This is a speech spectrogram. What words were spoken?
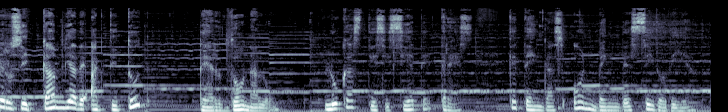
pero si cambia de actitud, perdónalo. Lucas 17:3. Que tengas un bendecido día.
